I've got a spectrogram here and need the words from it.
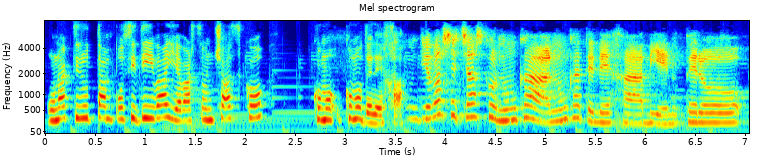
una actitud tan positiva, llevarse un chasco, ¿cómo, ¿cómo, te deja? Llevarse chasco nunca, nunca te deja bien, pero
